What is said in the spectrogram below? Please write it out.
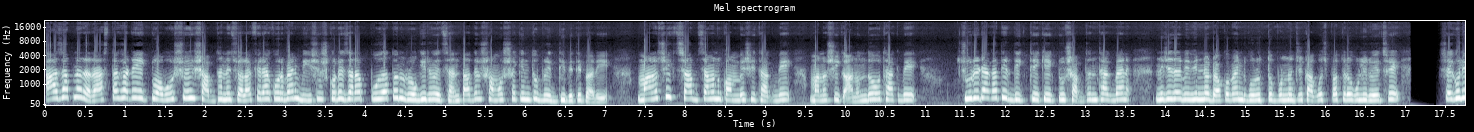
আজ আপনারা রাস্তাঘাটে একটু অবশ্যই সাবধানে চলাফেরা করবেন, বিশেষ করে যারা পুরাতন রোগী রয়েছেন, তাদের সমস্যা কিন্তু বৃদ্ধি পেতে পারে। মানসিক চাপ যেমন কম বেশি থাকবে, মানসিক আনন্দও থাকবে। চুরি ডাকাতির দিক থেকে একটু সাবধান থাকবেন। নিজেদের বিভিন্ন ডকুমেন্ট গুরুত্বপূর্ণ যে কাগজপত্রগুলি রয়েছে, সেগুলি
